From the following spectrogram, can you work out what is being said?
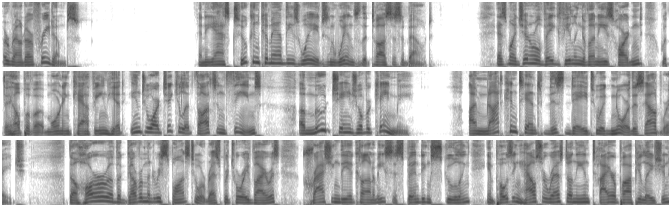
around our freedoms and he asks who can command these waves and winds that toss us about. As my general vague feeling of unease hardened, with the help of a morning caffeine hit, into articulate thoughts and themes, a mood change overcame me. I'm not content this day to ignore this outrage. The horror of a government response to a respiratory virus, crashing the economy, suspending schooling, imposing house arrest on the entire population,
